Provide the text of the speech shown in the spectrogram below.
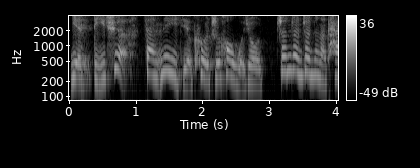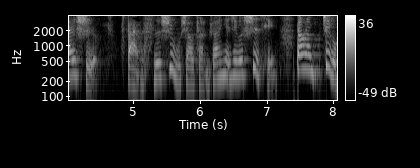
也的确在那一节课之后，我就真真正正的开始反思是不是要转专业这个事情。当然，这个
